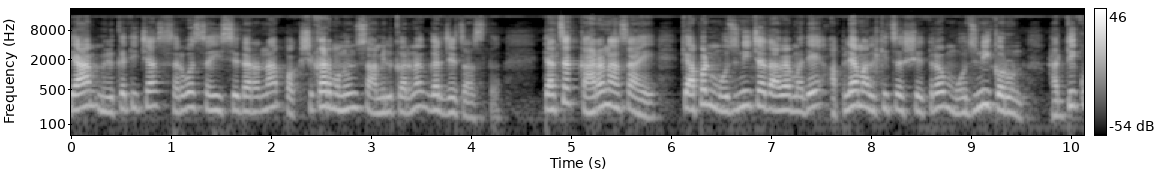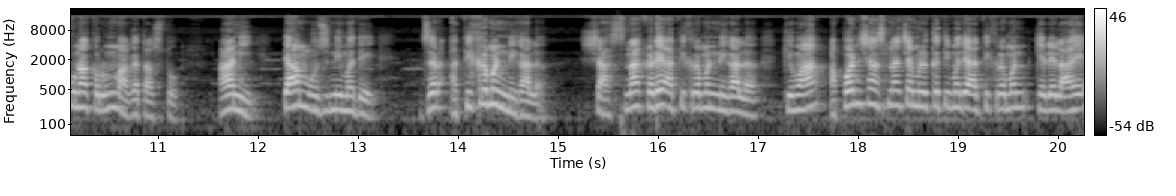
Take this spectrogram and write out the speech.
त्या मिळकतीच्या सर्व सहिस्सेदारांना पक्षकार म्हणून सामील करणं गरजेचं असतं. त्याचं कारण असं आहे की आपण मोजणीच्या दाव्यामध्ये आपल्या मालकीचं क्षेत्र मोजणी करून हद्दीकुणा करून मागत असतो. आणि त्या मोजणीमध्ये जर अतिक्रमण निघालं शासनाकडे अतिक्रमण निघालं किंवा आपण शासनाच्या मिळकतीमध्ये अतिक्रमण केलेलं आहे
